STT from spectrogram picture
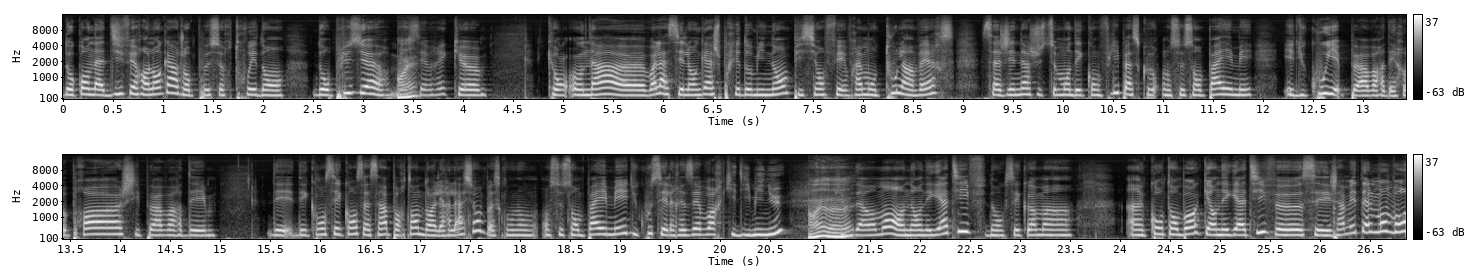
Donc on a différents langages, on peut se retrouver dans dans plusieurs, mais Ouais. c'est vrai que qu'on on a euh, voilà ces langages prédominants puis si on fait vraiment tout l'inverse ça génère justement des conflits parce qu'on se sent pas aimé. Et du coup il peut avoir des reproches il peut avoir des des, des conséquences assez importantes dans les relations parce qu'on on se sent pas aimé. Du coup c'est le réservoir qui diminue. Ouais, d'un moment on est en négatif. Donc c'est comme un un compte en banque en négatif, euh, c'est jamais tellement bon.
